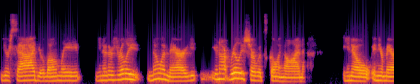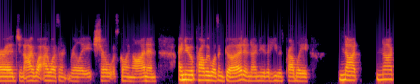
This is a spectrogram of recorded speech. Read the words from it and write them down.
You're sad, you're lonely. You know, there's really no one there. You, you're not really sure what's going on, you know, in your marriage. And I, I wasn't really sure what was going on. And I knew it probably wasn't good. And I knew that he was probably not not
